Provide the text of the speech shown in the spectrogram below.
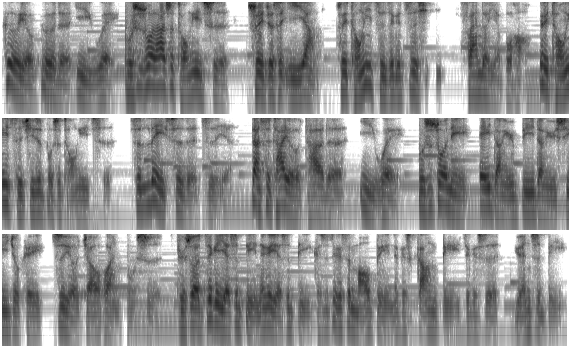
各有各的意味，不是说它是同义词，所以就是一样。所以同义词这个字翻的也不好，因为同义词其实不是同义词。是类似的字眼，但是它有它的意味不是说你 A 等于 B 等于 C 就可以自由交换，不是。比如说这个也是笔，那个也是笔，可是这个是毛笔，那个是钢笔，这个是原子笔。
